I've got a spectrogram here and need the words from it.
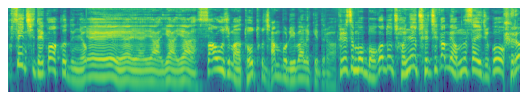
6cm 될 것 같거든요? 야야야야야야야 싸우지마. 도토 잠보 리바르끼들아. 그래서 뭐 먹어도 전혀 죄책감이 없는 사이즈고 그런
